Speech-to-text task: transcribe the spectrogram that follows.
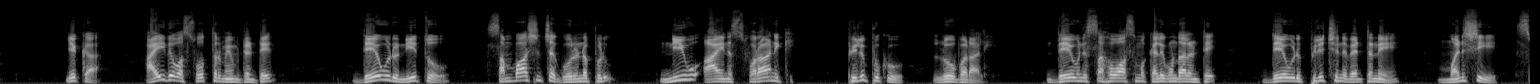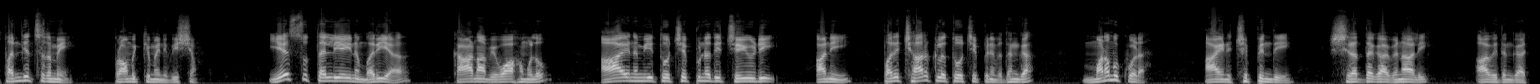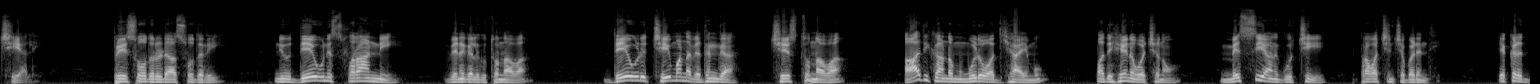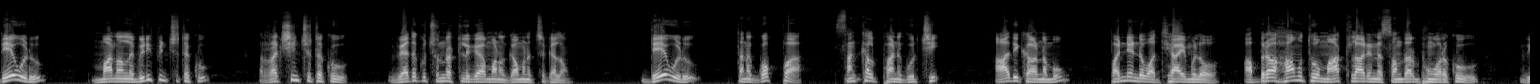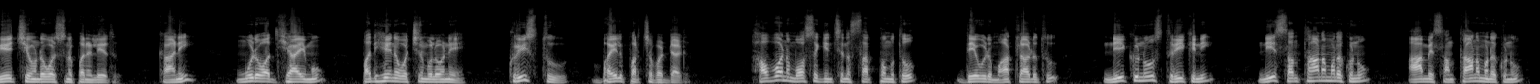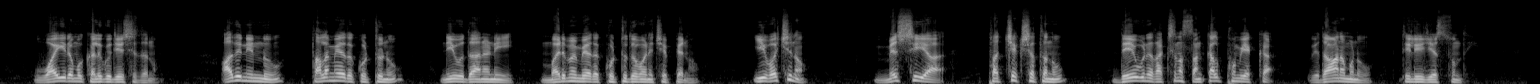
ఇక ఐదవ సూత్రం ఏమిటంటే దేవుడు నీతో సంభాషించగోరినప్పుడు నీవు ఆయన స్వరానికి పిలుపుకు లోబడాలి. దేవుని సహవాసము కలిగి ఉండాలంటే దేవుడు పిలిచిన వెంటనే మనిషి స్పందించడమే ప్రాముఖ్యమైన విషయం. యేసు తల్లి అయిన మరియ కానా వివాహములో ఆయన మీతో చెప్పినది చేయుడి అని పరిచారకులతో చెప్పిన విధంగా మనము కూడా ఆయన చెప్పింది శ్రద్ధగా వినాలి ఆ విధంగా చేయాలి. ప్రియ సోదరుడా సోదరి నీవు దేవుని స్వరాన్ని వినగలుగుతున్నావా? దేవుడు చేయమన్న విధంగా చేస్తున్నావా? ఆదికాండము మూడవ అధ్యాయము పదిహేను వచనం మెస్సియాను గూర్చి ప్రవచించబడింది. ఇక్కడ దేవుడు మనల్ని విడిపించుటకు రక్షించుటకు వెదకుచున్నట్లుగా మనం గమనించగలం. దేవుడు తన గొప్ప సంకల్పాన్ని గూర్చి ఆదికాండము పన్నెండవ అధ్యాయములో అబ్రాహాముతో మాట్లాడిన సందర్భం వరకు వేచి ఉండవలసిన పని లేదు. కానీ మూడవ అధ్యాయము పదిహేను వచనములోనే క్రీస్తు బయలుపరచబడ్డాడు. హవ్వను మోసగించిన సర్పముతో దేవుడు మాట్లాడుతూ నీకును స్త్రీకిని నీ సంతానమునకును ఆమె సంతానమునకును వైరము కలుగుజేసేదను. అది నిన్ను తల మీద కొట్టును నీవు దానిని మడిమ మీద కొట్టుదువని చెప్పాను. ఈ వచనం మెస్సియా ప్రత్యక్షతను దేవుని రక్షణ సంకల్పం యొక్క విధానమును తెలియజేస్తుంది.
